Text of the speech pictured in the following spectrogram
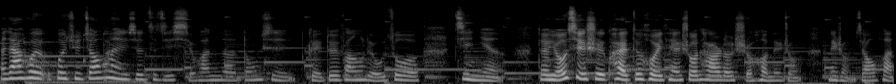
大家会会去交换一些自己喜欢的东西给对方留作纪念。对，尤其是快最后一天收摊儿的时候那种那种交换，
